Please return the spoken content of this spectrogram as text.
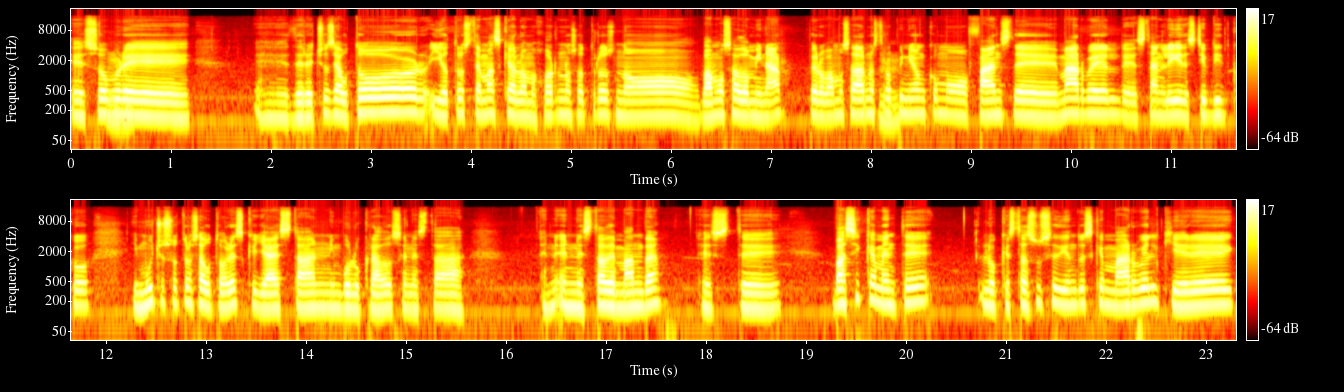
Es sobre eh, derechos de autor y otros temas que a lo mejor nosotros no vamos a dominar, pero vamos a dar nuestra opinión como fans de Marvel, de Stan Lee, de Steve Ditko y muchos otros autores que ya están involucrados en esta en, esta demanda. Este, básicamente lo que está sucediendo es que Marvel quiere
